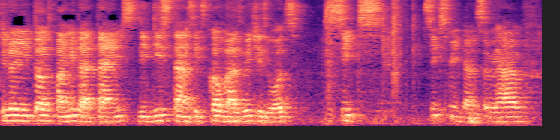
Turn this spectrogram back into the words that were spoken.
kilonewtons per meter times the distance it covers, which is what? 6, 6 meters. So we have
